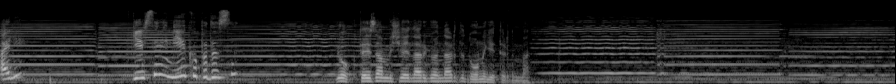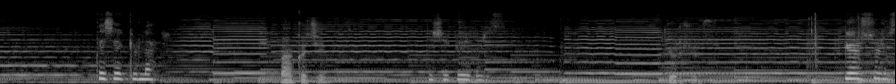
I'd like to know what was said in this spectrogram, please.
Ali? Girsene niye kapıdasın? Yok teyzem bir şeyler gönderdi de onu getirdim ben. Teşekkürler. Ben kaçayım. Teşekkür ederiz. Görüşürüz. Görüşürüz.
